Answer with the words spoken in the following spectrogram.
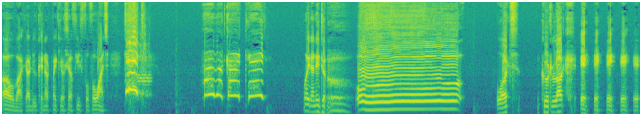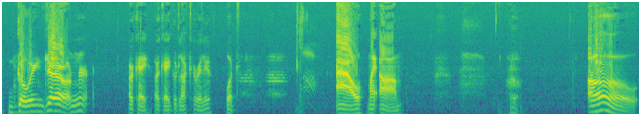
Oh my god, you cannot make yourself useful for once. Dad! Oh my god, Dad! Wait, I need to... Oh! What? Good luck. Going down. Okay, okay, good luck, really. What? Ow, my arm. Oh.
